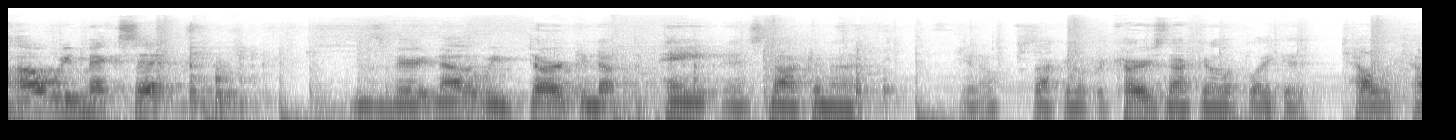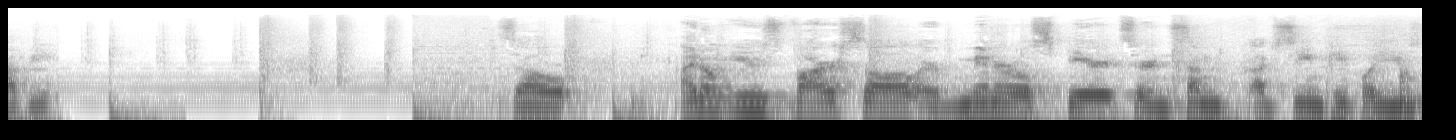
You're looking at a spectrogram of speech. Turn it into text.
How we mix it is very, now that we've darkened up the paint and it's not gonna, you know, it's not gonna, the car's not gonna look like a Teletubby. So I don't use Varsol or mineral spirits or in some, I've seen people use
